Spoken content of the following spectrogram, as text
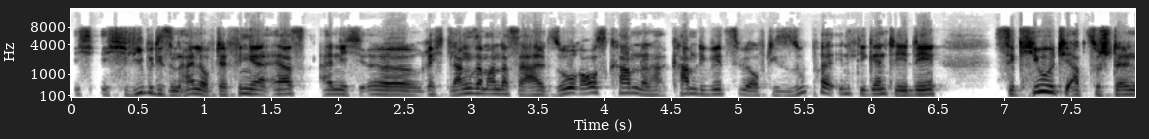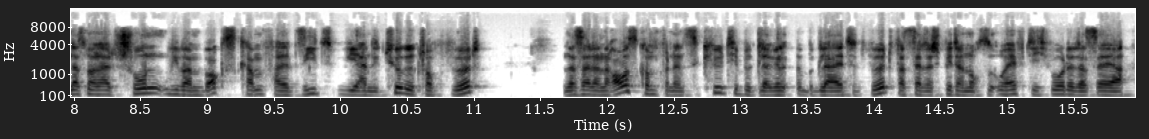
ich, ich liebe diesen Einlauf, der fing ja erst eigentlich äh, recht langsam an, dass er halt so rauskam, dann kam die WCW auf die super intelligente Idee, Security abzustellen, dass man halt schon wie beim Boxkampf halt sieht, wie an die Tür geklopft wird und dass er dann rauskommt, von der Security begle begleitet wird, was ja dann später noch so heftig wurde, dass er ja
